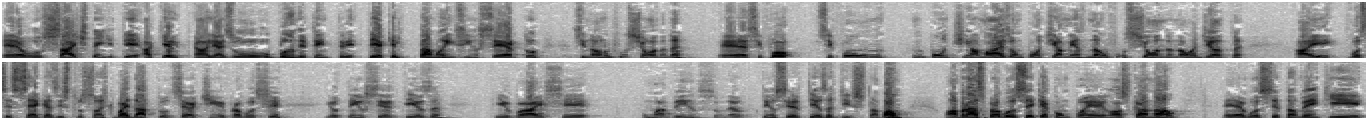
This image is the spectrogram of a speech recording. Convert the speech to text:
É, o site tem de ter aquele, aliás, o, o banner tem de ter, aquele tamanhozinho certo, senão não funciona, né? É, se for, se for um, um pontinho a mais ou um pontinho a menos, não funciona, não adianta. Aí você segue as instruções que vai dar tudo certinho aí para você. Eu tenho certeza que vai ser uma benção, né? Eu tenho certeza disso, tá bom? Um abraço para você que acompanha aí o nosso canal. É, você também que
